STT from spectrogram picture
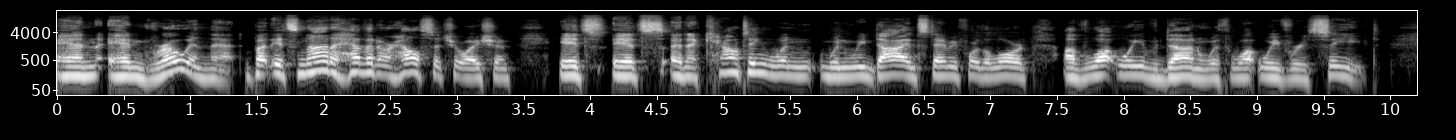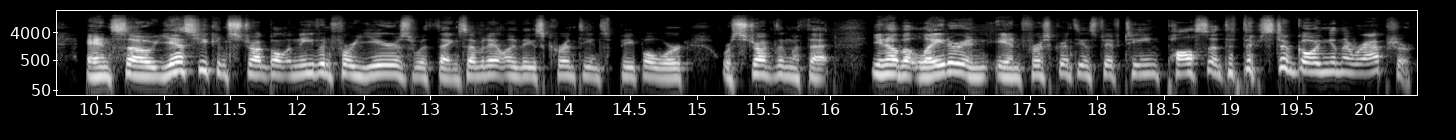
and and grow in that. But it's not a heaven or hell situation. It's it's an accounting when when we die and stand before the Lord of what we've done with what we've received. And so, yes, you can struggle, and even for years with things. Evidently, these Corinthians people were, were struggling with that. You know, but later in, in 1 Corinthians 15, Paul said that they're still going in the rapture.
